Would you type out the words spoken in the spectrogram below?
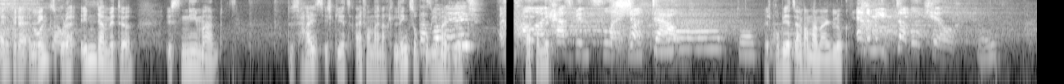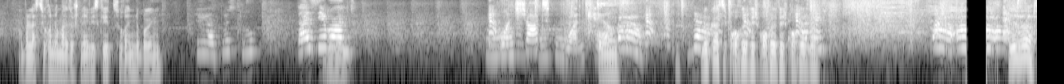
entweder links oder in der Mitte ist niemand. Das heißt, ich gehe jetzt einfach mal nach links und probiere mein Glück. ich. Da komm mit. Ich probiere jetzt einfach mal mein Glück. Aber lass die Runde mal so schnell wie es geht zu Ende bringen. Wie alt bist du? Da ist jemand. One shot, one kill. Ah. Lukas, ich brauche Hilfe, ich brauche Hilfe, ich brauche Hilfe. Executed.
